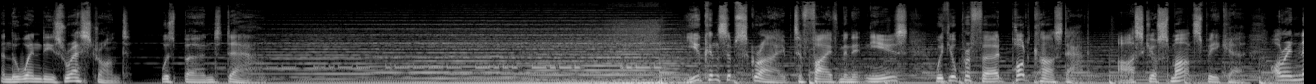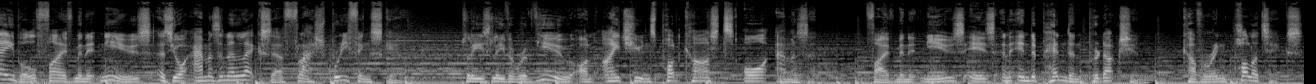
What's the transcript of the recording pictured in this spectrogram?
and the Wendy's restaurant was burned down. You can subscribe to 5 Minute News with your preferred podcast app. Ask your smart speaker or enable 5 Minute News as your Amazon Alexa flash briefing skill. Please leave a review on iTunes Podcasts or Amazon. 5 Minute News is an independent production covering politics,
